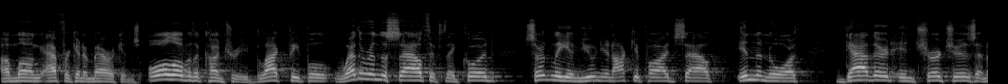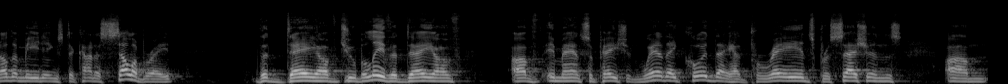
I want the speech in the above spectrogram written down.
among African Americans all over the country. Black people, whether in the South, if they could, certainly in Union-occupied South, in the North, gathered in churches and other meetings to kind of celebrate the day of Jubilee, the day of, of emancipation. Where they could, they had parades, processions, um,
